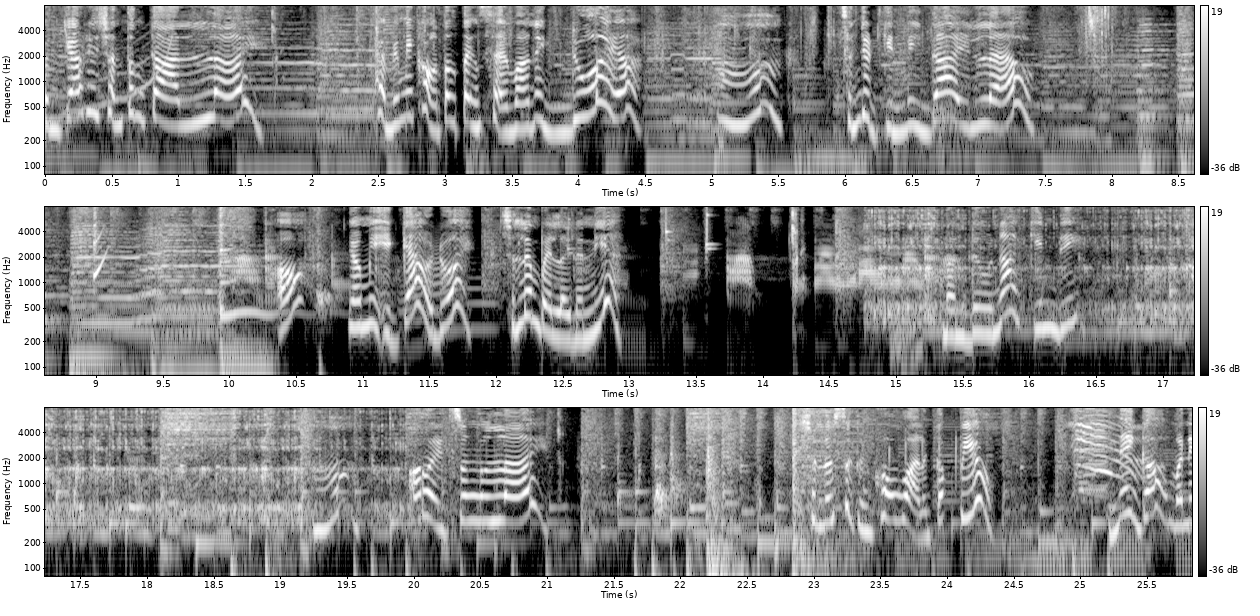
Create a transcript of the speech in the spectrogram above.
เป็นแก้วที่ฉันต้องการเลยแถมยังมีของตกแต่งแสนหวานอีกด้วยอะ อืม ฉันหยุดกินไม่ได้แล้วอ๋อยังมีอีกแก้วด้วย ฉันลืมไปเลยนะเนี่ย มันดูน่ากินดี อืม อร่อยจังเลย ฉันรู้สึกถึงความหวานและก็เปรี้ยว นี่ก็มันใน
